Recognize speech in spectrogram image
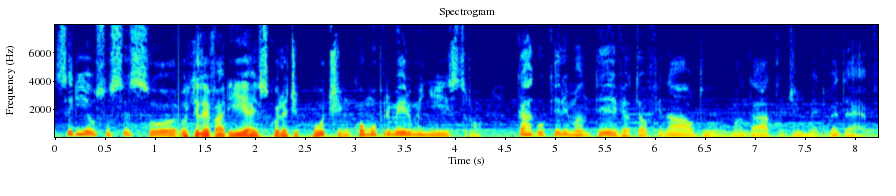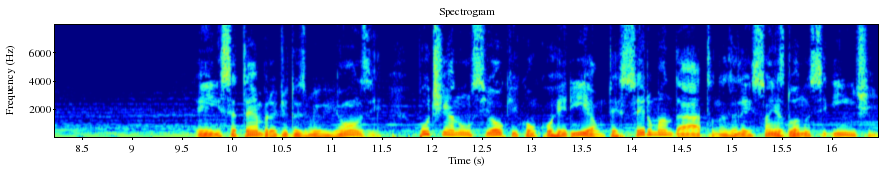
seria o sucessor, o que levaria à escolha de Putin como primeiro-ministro, cargo que ele manteve até o final do mandato de Medvedev. Em setembro de 2011, Putin anunciou que concorreria a um terceiro mandato nas eleições do ano seguinte,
